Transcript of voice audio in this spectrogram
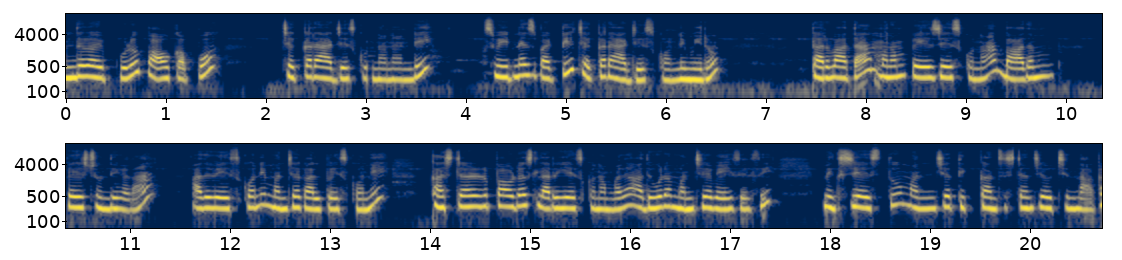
ఇందులో ఇప్పుడు పావు కప్పు చక్కెర యాడ్ చేసుకుంటున్నానండి. స్వీట్నెస్ బట్టి చక్కెర యాడ్ చేసుకోండి మీరు. తర్వాత మనం పేస్ట్ చేసుకున్న బాదం పేస్ట్ ఉంది కదా అది వేసుకొని మంచిగా కలిపేసుకొని కస్టర్డ్ పౌడర్ స్లరీ వేసుకున్నాం కదా అది కూడా మంచిగా వేసేసి మిక్స్ చేస్తూ మంచిగా థిక్ కన్సిస్టెన్సీ వచ్చిందాక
